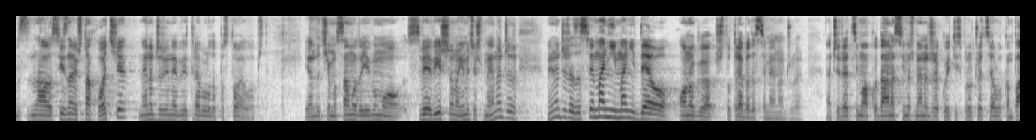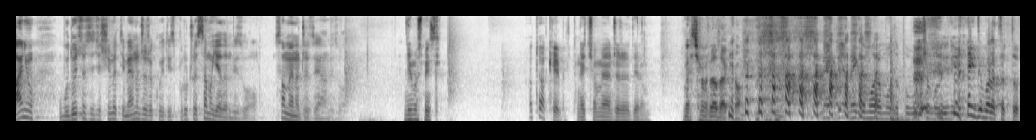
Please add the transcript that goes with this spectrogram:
zna, svi znaju šta hoće, menadžeri ne bi trebalo da postoje uopšte. I onda ćemo samo da imamo sve više, ono, imaćeš menadžer, menadžera za sve manji i manji deo onoga što treba da se menadžuje. Znači, recimo, ako danas imaš menadžera koji ti isporučuje celu kampanju, u budućnosti ćeš imati menadžera koji ti isporučuje samo jedan vizual. Samo menadžer za jedan vizual. Ima smisla. A to je okej, okay, nećemo menadžera da diramo. Nećemo da da kao. Negde, negde moramo da povučemo liniju. Negde mora crtu.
